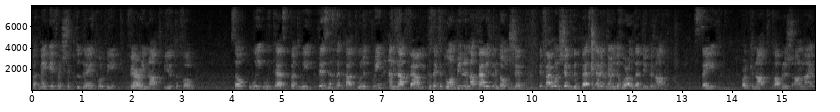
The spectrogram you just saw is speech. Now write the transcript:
But maybe if I ship today, it will be very not beautiful, So we, we test, but we this is the cut. Will it bring enough value? Because if it won't bring enough value, then don't ship. If I will ship the best editor in the world that you cannot save or cannot publish online,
